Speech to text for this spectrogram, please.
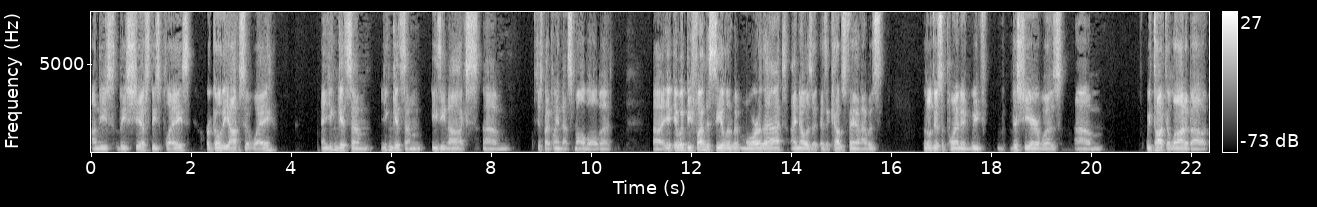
on these these shifts, these plays, or go the opposite way, and you can get some you can get some easy knocks um, just by playing that small ball. But uh, it, it, would be fun to see a little bit more of that. I know as a, as a Cubs fan, I was a little disappointed. We've this year was um, we talked a lot about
